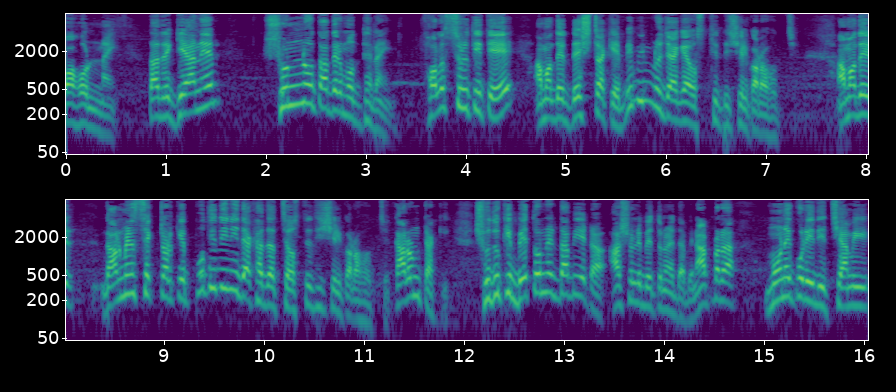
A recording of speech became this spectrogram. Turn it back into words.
বহন নাই। তাদের জ্ঞানের শূন্য তাদের মধ্যে নাই। ফলশ্রুতিতে আমাদের দেশটাকে বিভিন্ন জায়গায় অস্থিতিশীল করা হচ্ছে। আমাদের গার্মেন্টস সেক্টরকে প্রতিদিনই দেখা যাচ্ছে অস্থিতিশীল করা হচ্ছে। কারণটা কি? শুধু কি বেতনের দাবি এটা? আসলে বেতনের দাবি না। আপনারা মনে করিয়ে দিচ্ছি, আমি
